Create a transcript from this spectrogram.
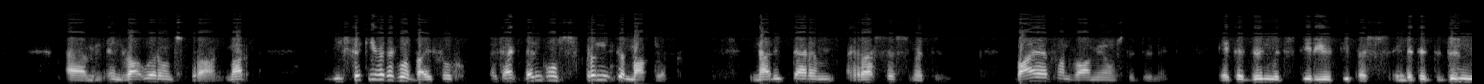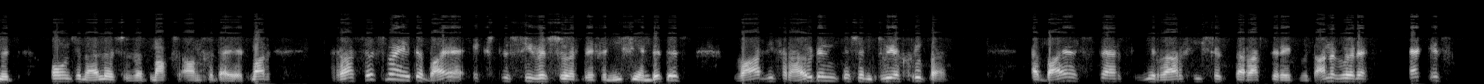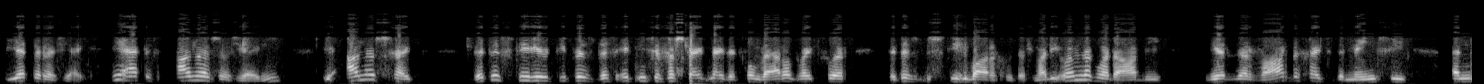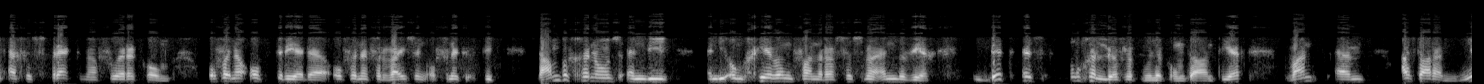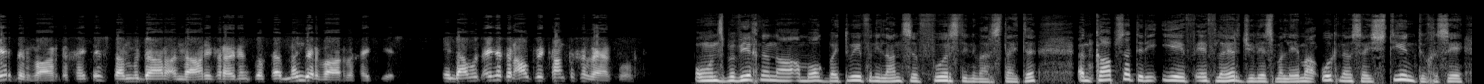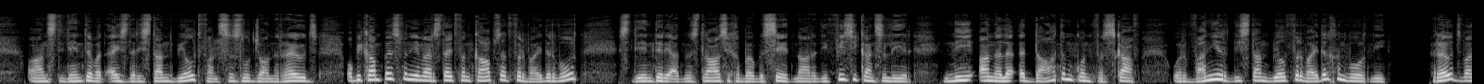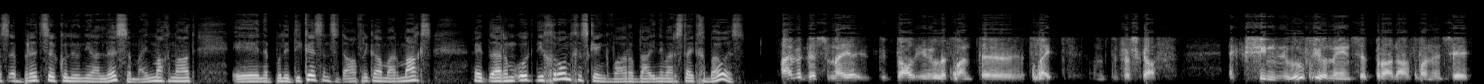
Ehm um, en waaroor ons praat. Maar die stukkie wat ek wil byvoeg is ek dink ons spring te maklik na die term rasisme toe. Baie van waarmee ons te doen het, het te doen met stereotypes en dit het te doen met ons en hulle soos wat Max aangedui het. Maar rasisme het 'n baie eksklusiewe soort definisie en dit is waar die verhouding tussen twee groepe 'n baie sterk hiërargiese karakter het. Met ander woorde, ek is beter as jy. Nie ek is anders as jy nie. Die andersheid, dit is stereotypes, dis etniese verskeidenheid, dit kom wêreldwyd voor. Dit is bestuurbare goeders, maar die oomblik wat daardie meerderwaardigheidsdimensie in 'n gesprek na vore kom of in 'n optrede of in 'n verwysing of in 'n kritiek, dan begin ons in die in die omgewing van rasisme inbeweeg. Dit is ongelooflik moeilik om te hanteer want ehm um, as daar 'n meerderwaardigheid is, dan moet daar aan daardie verhouding ook 'n minderwaardigheid wees. En dan moet eintlik aan albei kante gewerk word. Ons beweeg nou na Amok by twee van die land se voorste universiteite. In Kaapstad het die EFF-leier Julius Malema ook nou sy steun toegesê aan studente wat eis dat die standbeeld van Cecil John Rhodes op die kampus van die Universiteit van Kaapstad verwyder word. Studente het die administrasiegebou beset nadat die fisiekanselier nie aan hulle 'n datum kon verskaf oor wanneer die standbeeld verwyder gaan word nie. Rhodes was 'n Britse kolonialis, 'n mynmagnaat en 'n politikus in Suid-Afrika, maar Max het daarom ook die grond geskenk waarop daai universiteit gebou is. Hy het dus my totaal irrelevante feit om te verskaf. Ek sien hoeveel mense praat daarvan en sê,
